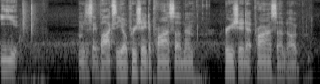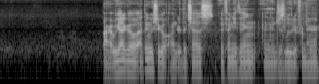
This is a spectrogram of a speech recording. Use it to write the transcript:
E I'm gonna just say boxy. Yo, appreciate the prawn sub, man. Appreciate that prawn sub, dog. All right, we gotta go. I think we should go under the chest, if anything, and then just loot it from there.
